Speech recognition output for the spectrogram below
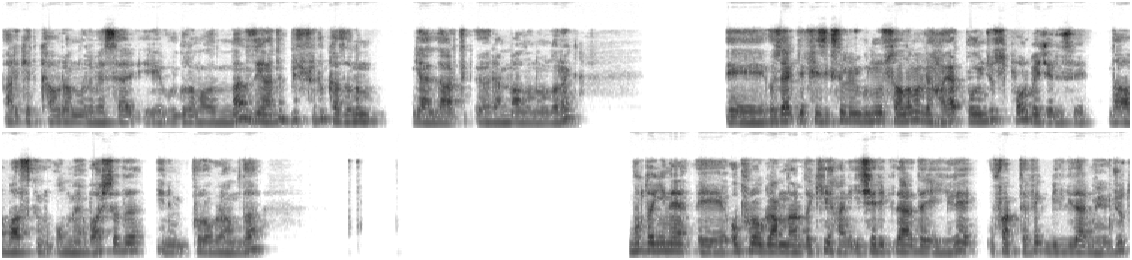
hareket kavramları vesaire e, uygulamalarından ziyade bir sürü kazanım geldi artık öğrenme alanı olarak. Ee, özellikle fiziksel uygunluğu sağlama ve hayat boyunca spor becerisi daha baskın olmaya başladı yeni programda. Burada yine e, o programlardaki hani içeriklerle ilgili ufak tefek bilgiler mevcut.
